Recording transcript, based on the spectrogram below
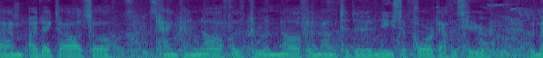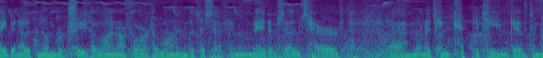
Um, I'd like to also thank an awful to an awful amount to the Laois support that was here. We might have been outnumbered three to one or four to one, but they definitely made themselves heard, um, and I think the team gave them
